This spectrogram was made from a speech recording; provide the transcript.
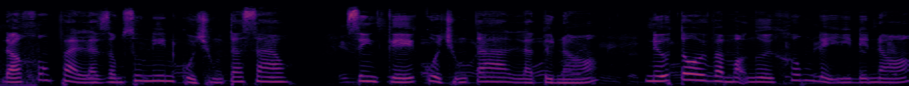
Đó không phải là dòng sông Nin của chúng ta sao? Sinh kế của chúng ta là từ nó. Nếu tôi và mọi người không để ý đến nó,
